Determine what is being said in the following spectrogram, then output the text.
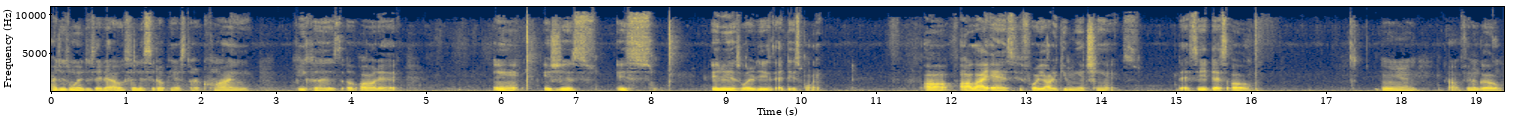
I just wanted to say that I was gonna sit up here and start crying because of all that. And it's just, it's, it is what it is at this point all all I ask is for y'all to give me a chance. That's it. That's all. And I'm finna go.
